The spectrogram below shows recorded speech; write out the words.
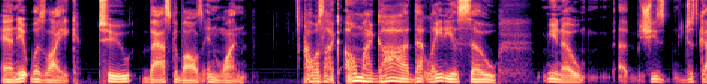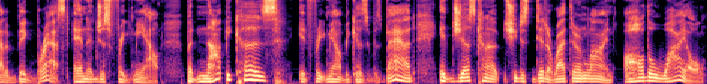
And it was like two basketballs in one. I was like, oh my God, that lady is so, you know, uh, she's just got a big breast and it just freaked me out. But not because it freaked me out because it was bad. It just kind of she just did it right there in line. All the while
